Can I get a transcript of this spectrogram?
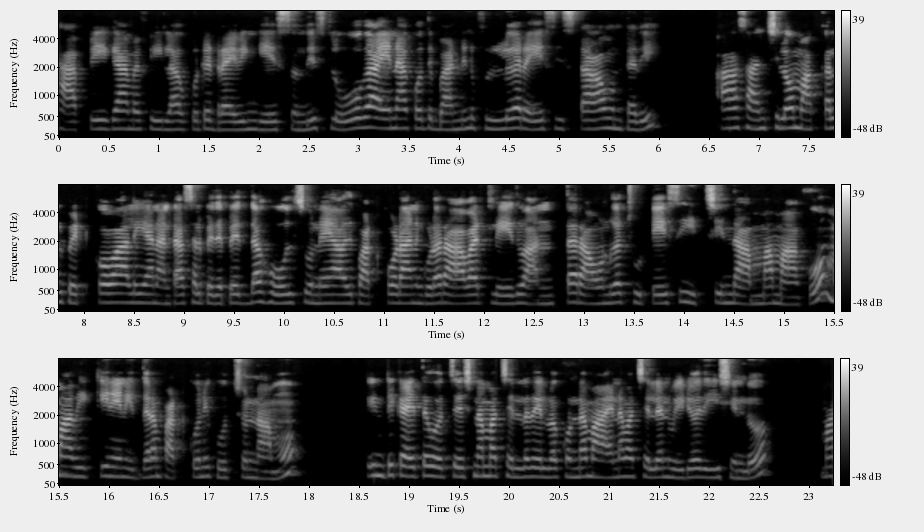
హ్యాపీగా ఆమె ఫీల్ అవ్వకుంటే డ్రైవింగ్ చేస్తుంది. స్లోగా అయినా కొద్ది బండిని ఫుల్గా రేస్ ఇస్తూ ఉంటుంది. ఆ సంచిలో మక్కలు పెట్టుకోవాలి అని అంటే అసలు పెద్ద పెద్ద హోల్స్ ఉన్నాయి. అది పట్టుకోవడానికి కూడా రావట్లేదు. అంత రౌండ్గా చుట్టేసి ఇచ్చింది అమ్మ మాకు. మా విక్కి నేను ఇద్దరం పట్టుకొని కూర్చున్నాము. ఇంటికైతే వచ్చేసిన మా చెల్లె తెలియకుండా మా ఆయన మా చెల్లెని వీడియో తీసిండు. మా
